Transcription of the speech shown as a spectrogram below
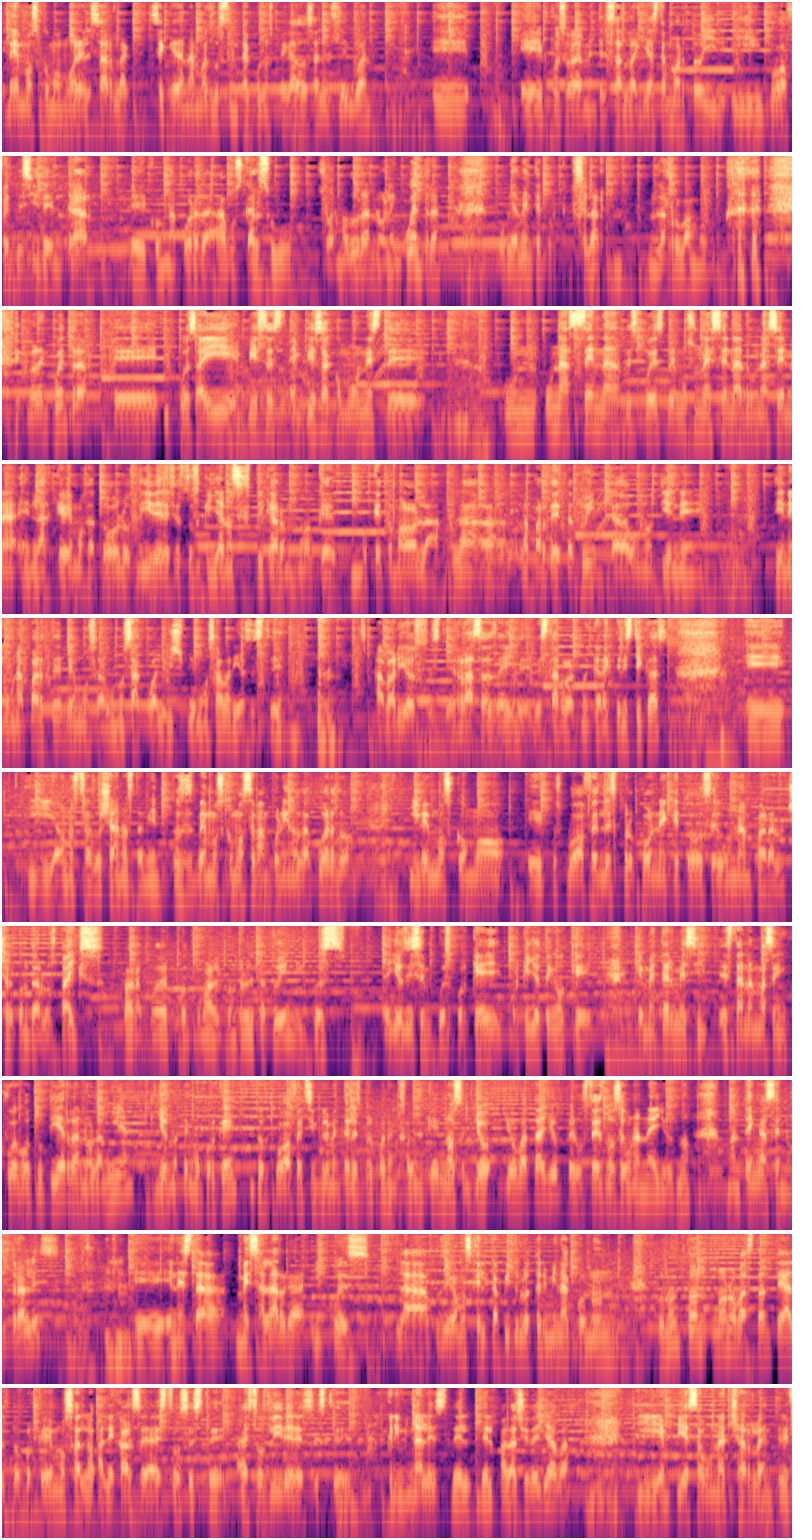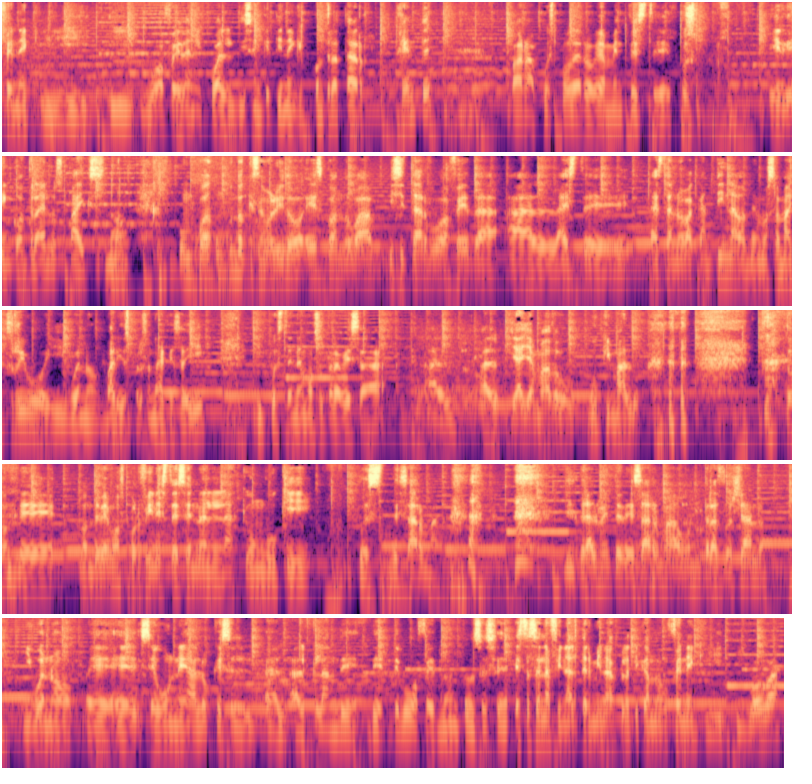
Vemos cómo muere el Sarlacc, se quedan ambas los tentáculos pegados al Slave One. Eh, eh, pues obviamente el Sarlacc ya está muerto y, y Boba Fett decide entrar eh, con una cuerda a buscar su, su armadura, no la encuentra, obviamente porque se la, la robamos, ¿no? no la encuentra y pues ahí empieza, empieza como un este un- una cena, después vemos una escena de una cena en la que vemos a todos los líderes, estos que ya nos explicaron, ¿no? Que, que tomaron la, la- la parte de Tatooine, cada uno tiene, tiene una parte, vemos a unos Aqualish, vemos a varias, este, a varias este, razas de ahí de, de Star Wars muy características eh, y a unos trasdoshanos también. Entonces vemos cómo se van poniendo de acuerdo y vemos cómo eh, pues Boba Fett les propone que todos se unan para luchar contra los Pikes para poder tomar el control de Tatooine y pues ellos dicen pues ¿por qué, por qué yo tengo que, que meterme si está nada más en juego tu tierra, no la mía? Yo no tengo por qué. Entonces Boba Fett simplemente les propone pues saben qué, no sé, yo, yo batallo pero ustedes no se unan a ellos, ¿no? Manténganse neutrales Ujú. eh, en esta mesa larga y pues la pues digamos que el capítulo termina con un con un tono bastante alto porque vemos al alejarse a estos este a estos líderes este criminales del, del palacio de Java y empieza una charla entre Fennec y, y, y Fett en el cual dicen que tienen que contratar gente para pues poder obviamente este pues ir en contra de los Pikes, ¿no? Un, punto que se me olvidó es cuando va a visitar Boba Fett a, este, a esta nueva cantina donde vemos a Max Ribo y bueno, varios personajes ahí. Y pues tenemos otra vez al, al, ya llamado Wookiee malo, donde, donde vemos por fin esta escena en la que un Wookiee pues desarma. Literalmente desarma a un trasdoshano y bueno, eh, eh, se une a lo que es el al, clan de, de, Boba Fett, ¿no? Entonces, eh, esta escena final termina platicando Fennec y, y, Boba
